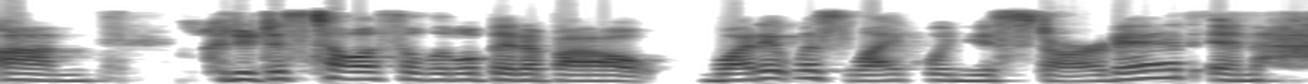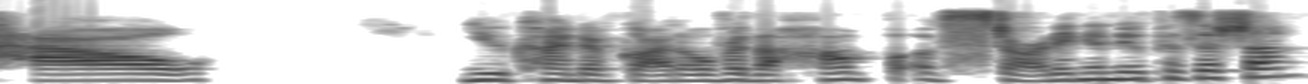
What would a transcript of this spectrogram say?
Um, could you just tell us a little bit about what it was like when you started and how you kind of got over the hump of starting a new position?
